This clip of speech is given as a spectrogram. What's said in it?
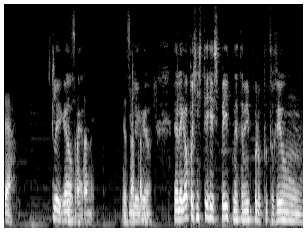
É. Que legal, cara. Exatamente. Que Exatamente. legal. É legal pra gente ter respeito, né, também, por, por tu ver um...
